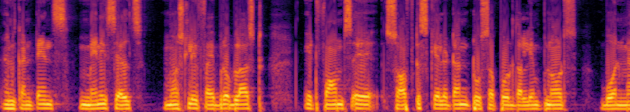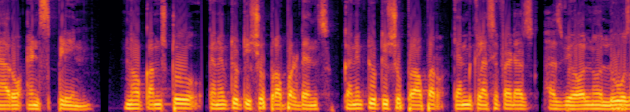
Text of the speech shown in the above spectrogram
and contains many cells, mostly fibroblast. It forms a soft skeleton to support the lymph nodes, bone marrow, and spleen. Now comes to connective tissue proper dense. Connective tissue proper can be classified as, as we all know, loose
